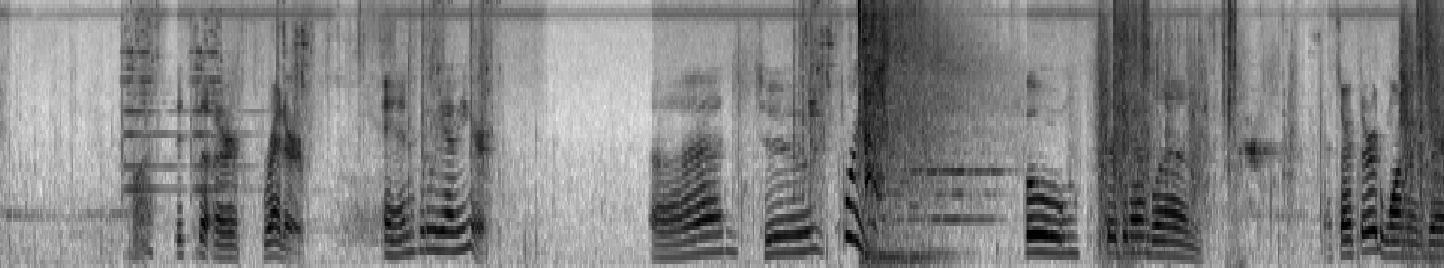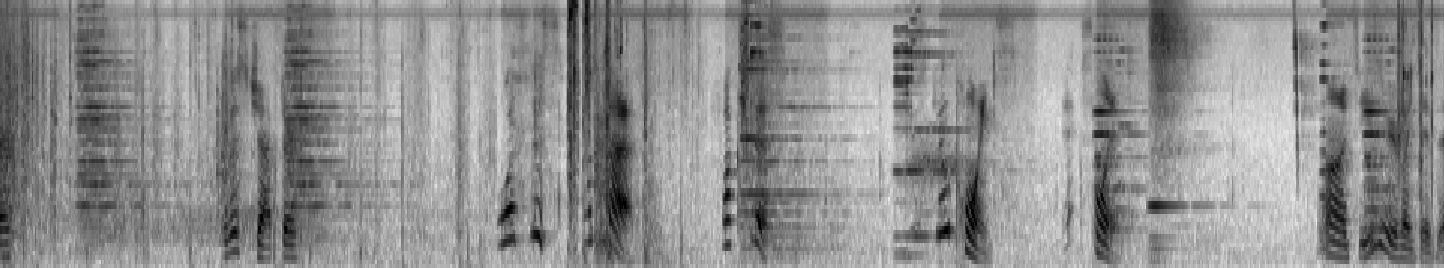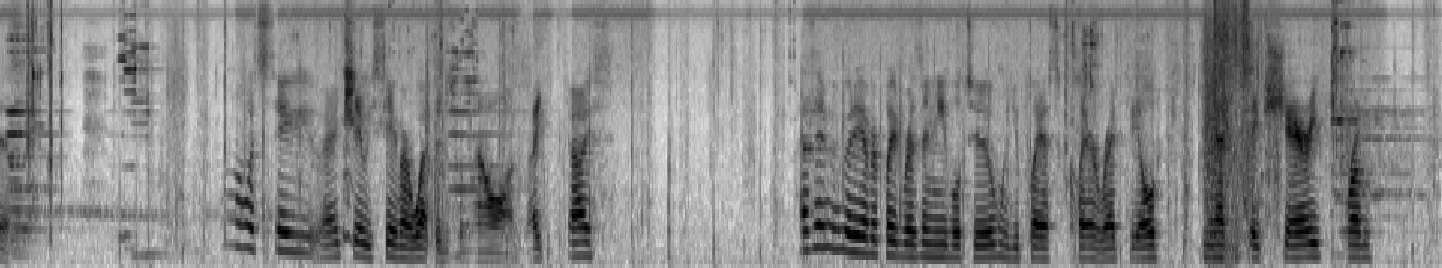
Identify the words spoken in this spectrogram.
What? It's the herb, red herb. And what do we have here? One, two, three. Boom. Serpent emblems. That's our third one right there. For this chapter. What's this? What's that? Fuck's this? Skill points. Excellent. Oh, it's easier if I did this. Let's say I'd say we save our weapons from now on, right, guys? Has everybody ever played Resident Evil 2 when you play as Claire Redfield and you have to save Sherry from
